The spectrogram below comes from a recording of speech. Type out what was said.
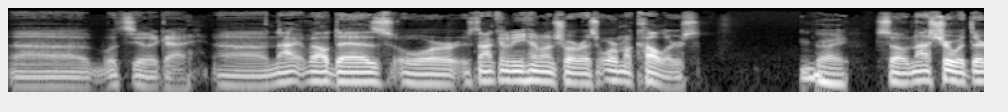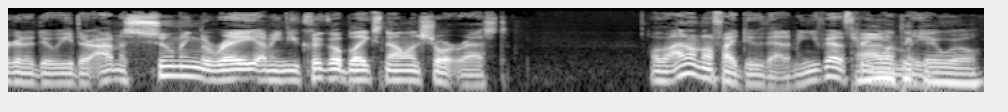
Mm-hmm. uh, what's the other guy? Uh, not Valdez or it's not going to be him on short rest or McCullers. Right. So not sure what they're going to do either. I'm assuming the Ray. I mean, you could go Blake Snell on short rest. Although I don't know if I do that. I mean, you've got a three. I don't think they will.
